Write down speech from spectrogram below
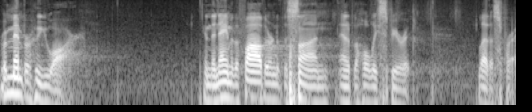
Remember who you are. In the name of the Father, and of the Son, and of the Holy Spirit, let us pray.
